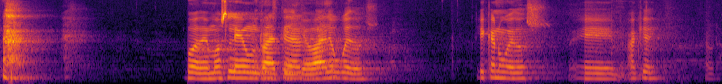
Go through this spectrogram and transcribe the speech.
Podemos leer un ratillo, ¿vale? V2. Clica en V2. Eh, aquí hay. Ahora.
